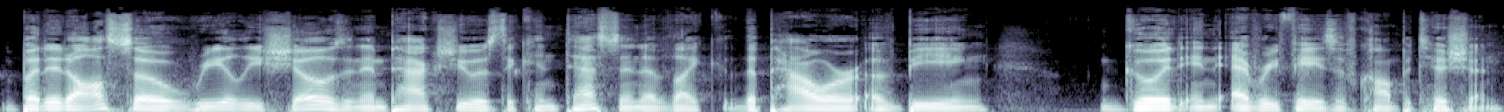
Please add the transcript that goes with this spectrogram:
But it also really shows and impacts you as the contestant of like the power of being good in every phase of competition.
